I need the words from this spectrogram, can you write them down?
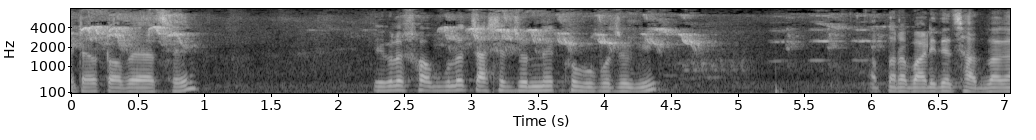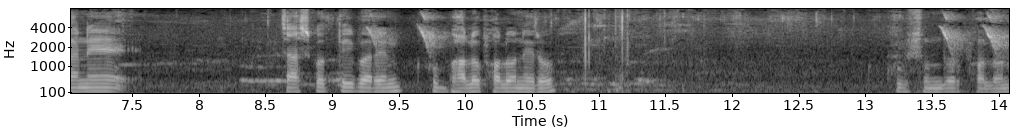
এটাও টবে আছে। এগুলো সবগুলো চাষের জন্য খুব উপযোগী। আপনারা বাড়িতে ছাদ বাগানে চাষ করতেই পারেন, খুব ভালো ফলনেরও। খুব সুন্দর ফলন।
